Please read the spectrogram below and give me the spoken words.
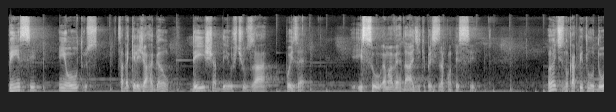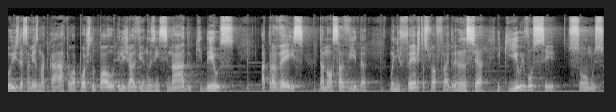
Pense em outros. Sabe aquele jargão? Deixa Deus te usar Pois é, isso é uma verdade que precisa acontecer. Antes, no capítulo 2 dessa mesma carta, o apóstolo Paulo ele já havia nos ensinado que Deus, através da nossa vida, manifesta sua fragrância e que eu e você somos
